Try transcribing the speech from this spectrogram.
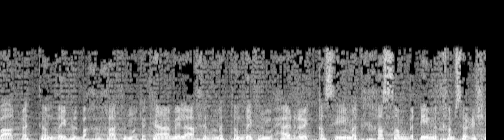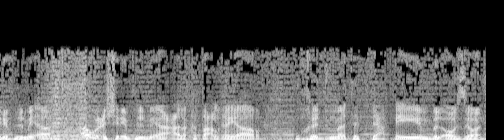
باقة تنظيف البخاخات المتكاملة خدمة تنظيف المحرك قسيمة خصم بقيمة 25% أو 20% على قطع الغيار وخدمة التعقيم بالأوزون.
